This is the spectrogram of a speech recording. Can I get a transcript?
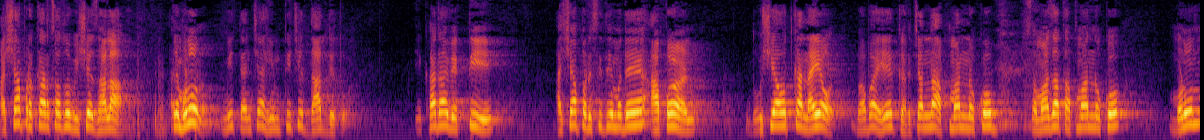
अशा प्रकारचा जो विषय झाला. आणि म्हणून मी त्यांच्या हिमतीची दाद देतो. एखादा व्यक्ती अशा परिस्थितीमध्ये आपण दोषी आहोत का नाही आहोत बाबा हे घरच्यांना अपमान नको समाजात अपमान नको. म्हणून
